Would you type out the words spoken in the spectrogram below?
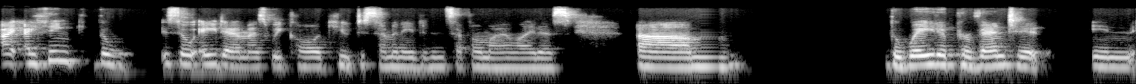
I, I, think the so ADEM, as we call acute disseminated encephalomyelitis, um, the way to prevent it in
